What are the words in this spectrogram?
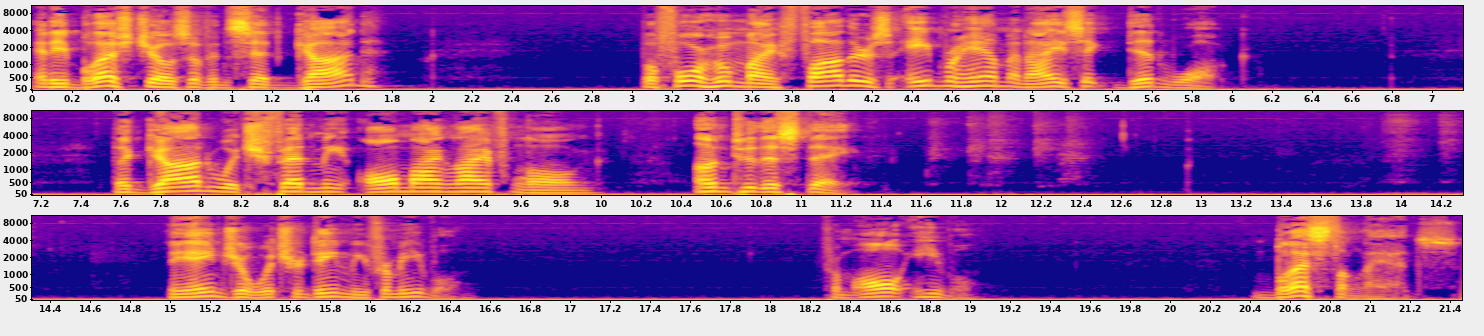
And he blessed Joseph and said, God, before whom my fathers Abraham and Isaac did walk, the God which fed me all my life long unto this day, the angel which redeemed me from evil, from all evil, bless the lads,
